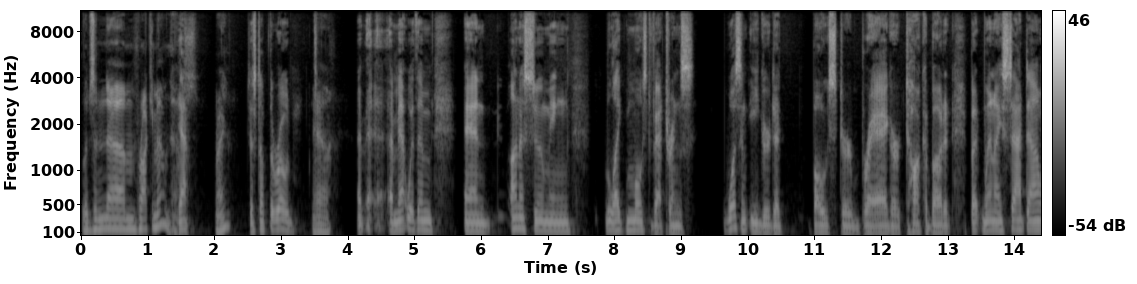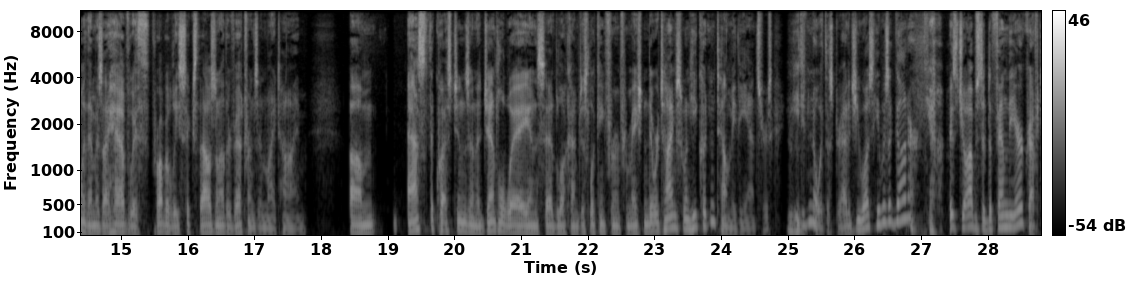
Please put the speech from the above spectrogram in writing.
Lives in um, Rocky Mountain House. Yeah, right, just up the road. Yeah, I, I met with him, and unassuming, like most veterans, wasn't eager to boast or brag or talk about it. But when I sat down with him, as I have with probably six thousand other veterans in my time. Um, asked the questions in a gentle way and said, Look, I'm just looking for information. There were times when he couldn't tell me the answers. Mm-hmm. He didn't know what the strategy was. He was a gunner. Yeah. His job is to defend the aircraft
